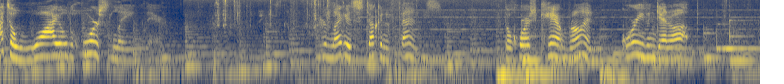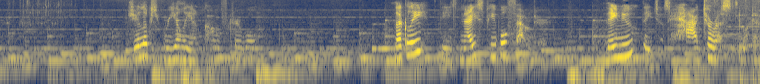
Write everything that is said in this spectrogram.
That's a wild horse laying there. Her leg is stuck in a fence. The horse can't run or even get up. She looks really uncomfortable. Luckily, these nice people found her. They knew they just had to rescue her.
